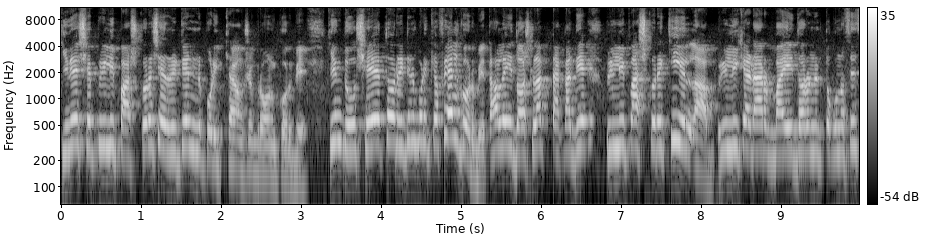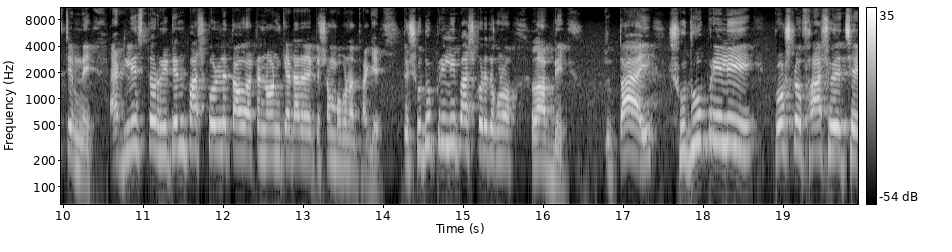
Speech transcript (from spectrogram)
কিনে সে প্রিলি পাস করে সে রিটেন পরীক্ষায় অংশগ্রহণ করবে। কিন্তু সে তো রিটেন পরীক্ষা ফেল করবে। তাহলে এই দশ লাখ টাকা দিয়ে প্রিলি পাস করে কি লাভ? প্রিলি ক্যাডার বা এই ধরনের তো কোনো সিস্টেম নেই। অ্যাটলিস্ট তো রিটেন পাস করলে তাও একটা নন ক্যাডারের একটা সম্ভাবনা থাকে। তো শুধু প্রিলি পাস করে তো কোনো লাভ নেই। তাই শুধু প্রিলি প্রশ্ন ফাঁস হয়েছে।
